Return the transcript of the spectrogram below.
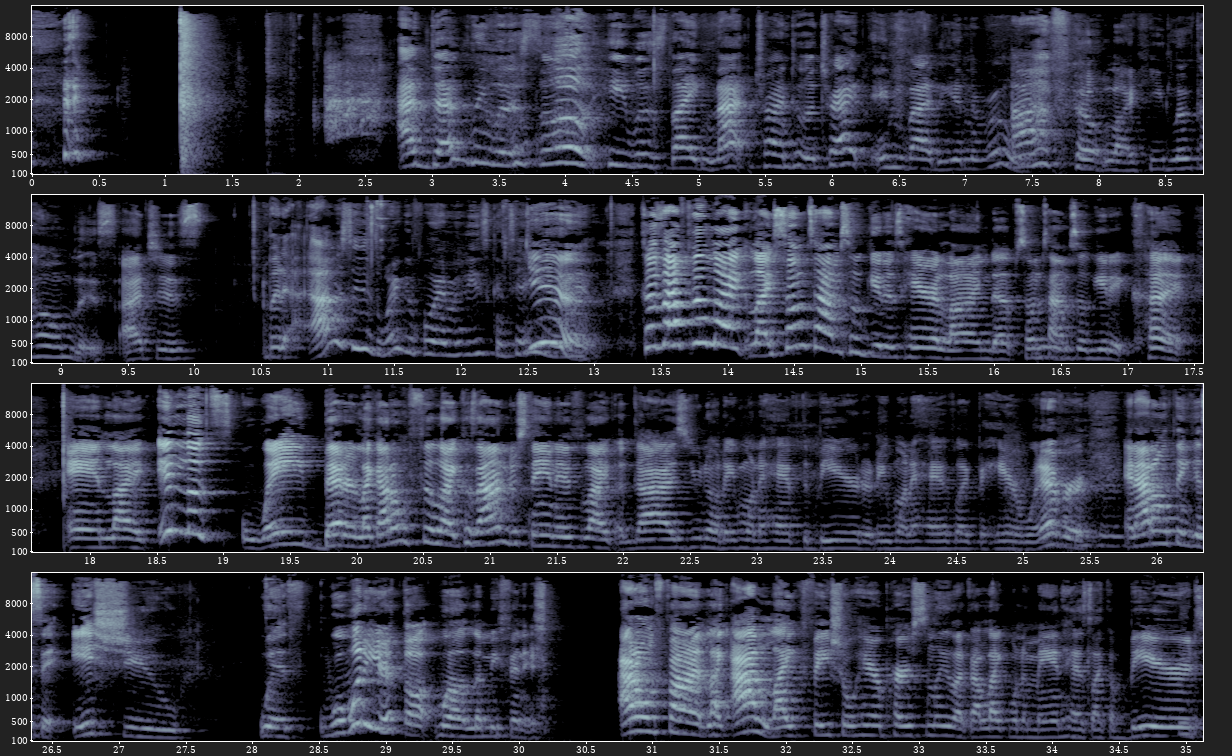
I definitely would assume he was like not trying to attract anybody in the room. I felt like he looked homeless. I just but obviously it's working for him if he's continuing. yeah, because I feel like like sometimes he'll get his hair lined up, sometimes he'll get it cut, and like it looks way better. Like I don't feel like because I understand if like guys, you know, they want to have the beard or they want to have like the hair or whatever, and I don't think it's an issue with. Well, what are your thoughts? Well, let me finish. I don't find like I like facial hair personally. Like I like when a man has like a beard.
